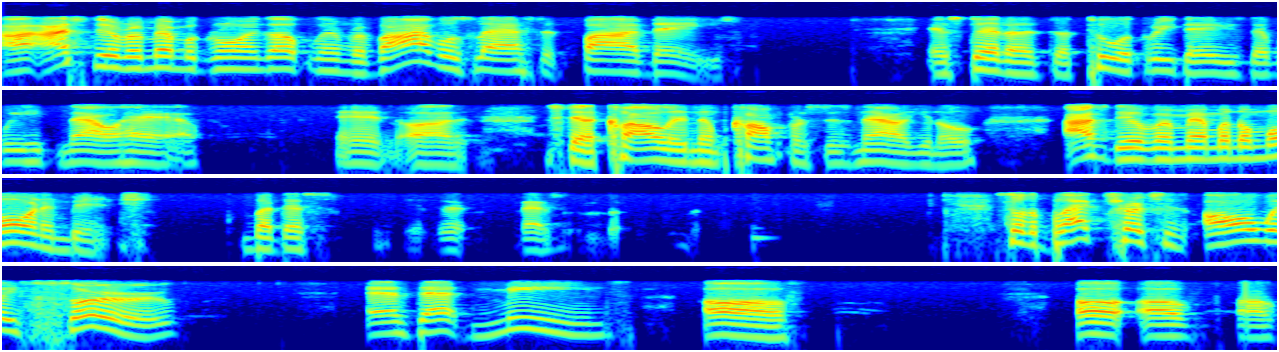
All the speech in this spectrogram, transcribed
I, I still remember growing up when revivals lasted five days instead of the two or three days that we now have. And uh, instead of calling them conferences now, you know, I still remember the mourning bench, but that's that's so the black church has always served as that means of uh, of of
